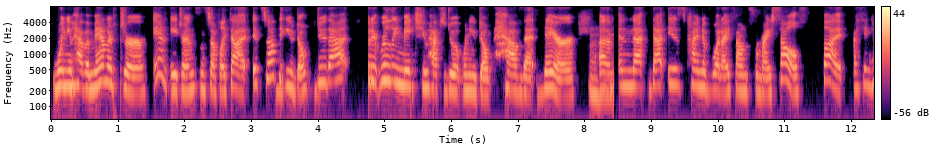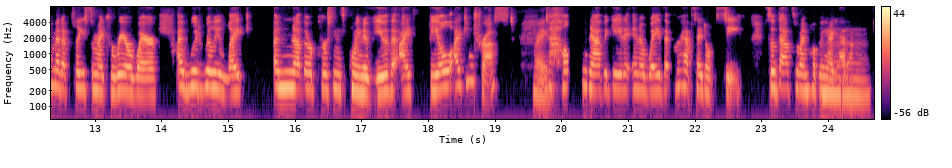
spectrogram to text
When you have a manager and agents and stuff like that, it's not that you don't do that. But it really makes you have to do it when you don't have that there, mm-hmm. um, and that that is kind of what I found for myself But I think I'm at a place in my career where I would really like another person's point of view that I feel I can trust right. to help navigate it in a way that perhaps I don't see. So that's what I'm hoping I get. Mm.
